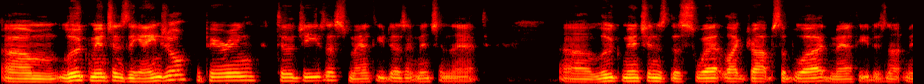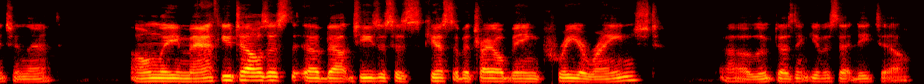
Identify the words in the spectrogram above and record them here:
Um, Luke mentions the angel appearing to Jesus. Matthew doesn't mention that. Uh, Luke mentions the sweat like drops of blood. Matthew does not mention that. Only Matthew tells us about Jesus' kiss of betrayal being prearranged. Uh, Luke doesn't give us that detail.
